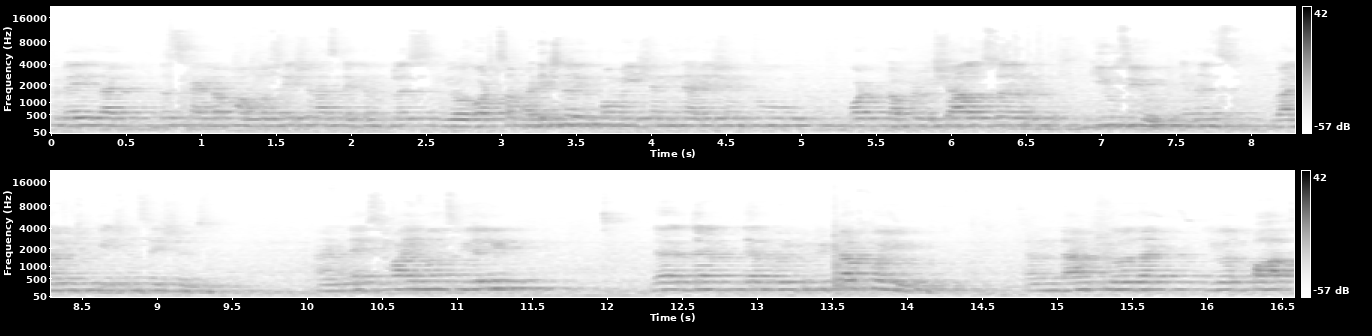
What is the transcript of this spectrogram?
today that this kind of conversation has taken place. You have got some additional information in addition to what Dr. Vishal sir gives you in his value education sessions. And next five months really they're, they're, they're going to be tough for you. And I'm sure that your path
